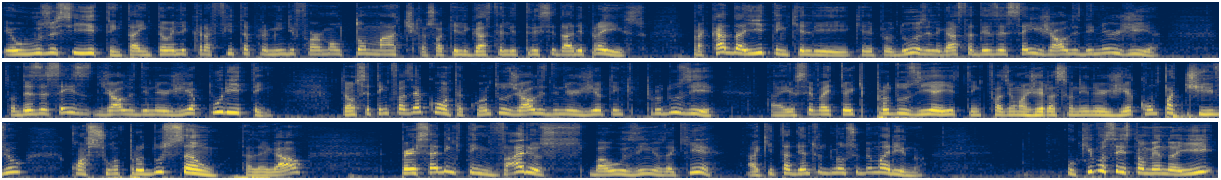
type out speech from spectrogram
eu uso esse item, tá? Então ele crafta para mim de forma automática, só que ele gasta eletricidade para isso. Para cada item que ele, que ele produz, ele gasta 16 joules de energia. São 16 joules de energia por item. Então você tem que fazer a conta, quantos joules de energia eu tenho que produzir. Aí você vai ter que produzir aí, tem que fazer uma geração de energia compatível com a sua produção, tá legal? Percebem que tem vários baúzinhos aqui? Aqui tá dentro do meu submarino. O que vocês estão vendo aí,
